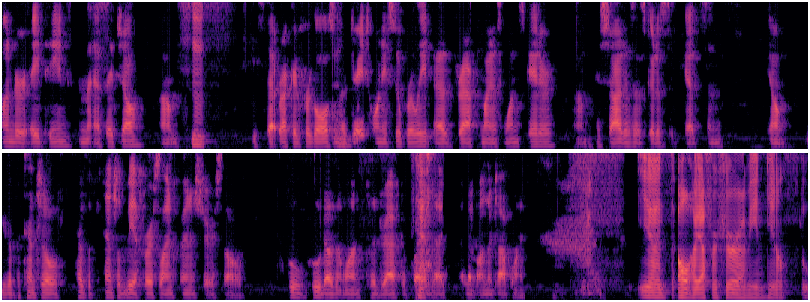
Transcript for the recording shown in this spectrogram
under 18 in the SHL. Um, Hmm. He set record for goals in the J20 Super Elite as draft minus one skater. Um, his shot is as good as it gets, and you know he's a potential has the potential to be a first line finisher. So who who doesn't want to draft a player that end up on their top line? Yeah. Oh, yeah, for sure. I mean, you know, the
